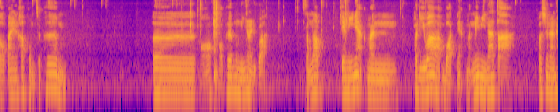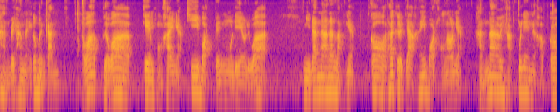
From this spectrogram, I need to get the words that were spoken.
ต่อไปนะครับผมจะเพิ่ม เอ่อ อ๋อ ขอเพิ่มตรงนี้หน่อยดีกว่าสำหรับ เกมนี้เนี่ยมันพอดีว่าบอทเนี่ยมันไม่มีหน้าตา เพราะฉะนั้นหันไปทางไหนก็เหมือนกัน แต่ว่าเผื่อว่าเกมของใครเนี่ยที่บอทเป็นโมเดลหรือว่ามีด้านหน้าด้านหลังเนี่ยก็ถ้าเกิดอยากให้บอทของเราเนี่ยหันหน้าไปหาผู้เล่นนะครับ ก็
